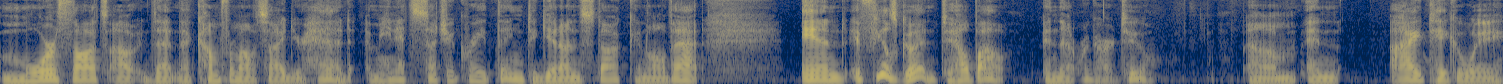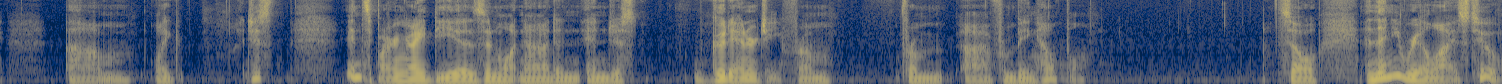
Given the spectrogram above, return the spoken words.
more thoughts out that, that come from outside your head. I mean, it's such a great thing to get unstuck and all that. And it feels good to help out in that regard too. Um, and I take away um, like just inspiring ideas and whatnot, and, and just good energy from from uh, from being helpful. So, and then you realize too,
